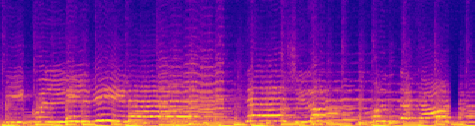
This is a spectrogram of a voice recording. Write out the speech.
في كل البلاد. تاجر منتفع.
